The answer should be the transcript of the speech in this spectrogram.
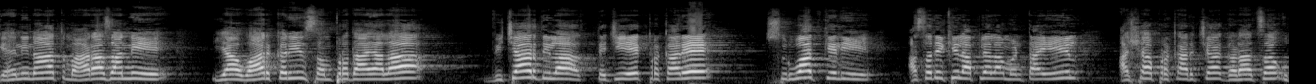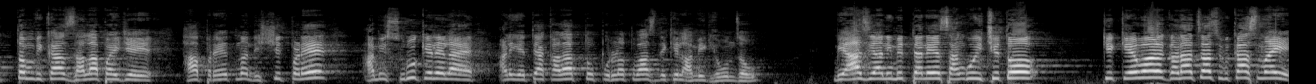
गहनीनाथ महाराजांनी या वारकरी संप्रदायाला विचार दिला त्याची एक प्रकारे सुरुवात केली असं देखील आपल्याला म्हणता येईल अशा प्रकारच्या गडाचा उत्तम विकास झाला पाहिजे हा प्रयत्न निश्चितपणे आम्ही सुरू केलेला आहे. आणि येत्या काळात तो पूर्णत्वास देखील आम्ही घेऊन जाऊ. मी आज या निमित्ताने सांगू इच्छितो की केवळ गडाचाच विकास नाही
